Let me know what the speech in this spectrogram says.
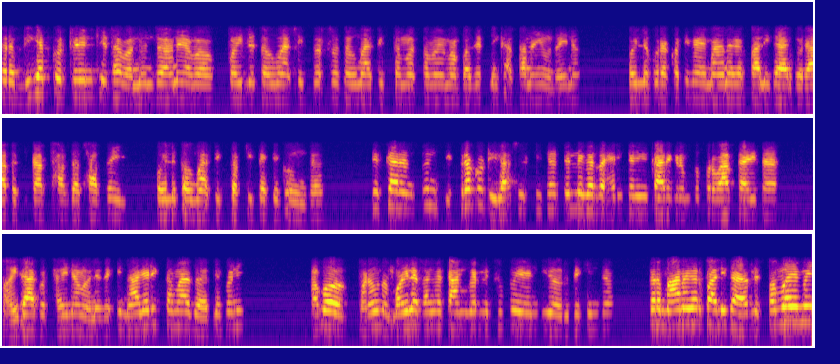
तर विगतको ट्रेन्ड के छ भन्नुहुन्छ भने अब पहिलो चौमासिक दोस्रो चौमासिकसम्म समयमा बजेट निकासा नै हुँदैन पहिलो कुरा कतिपय महानगरपालिकाहरूको रातो किताब छाप्दा छाप्दै पहिलो चौमासिक सकिसकेको हुन्छ त्यसकारण जुन भित्रको ढिला सृष्टि छ त्यसले गर्दाखेरि कहिले कार्यक्रमको प्रभावकारिता भइरहेको छैन भनेदेखि नागरिक समाजहरूले पनि अब भनौँ न महिलासँग काम गर्ने थुप्रै एनजिओहरू देखिन्छ। तर महानगरपालिकाहरूले समयमै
